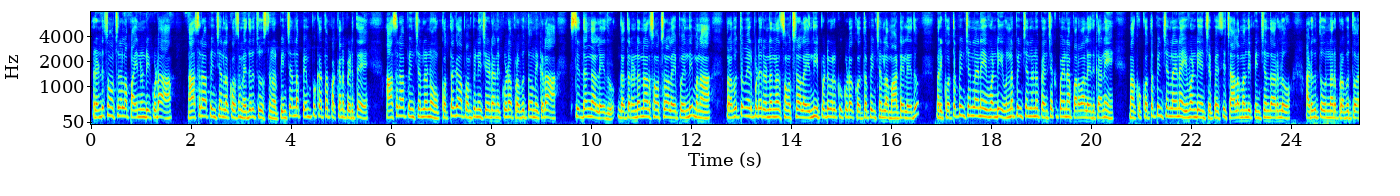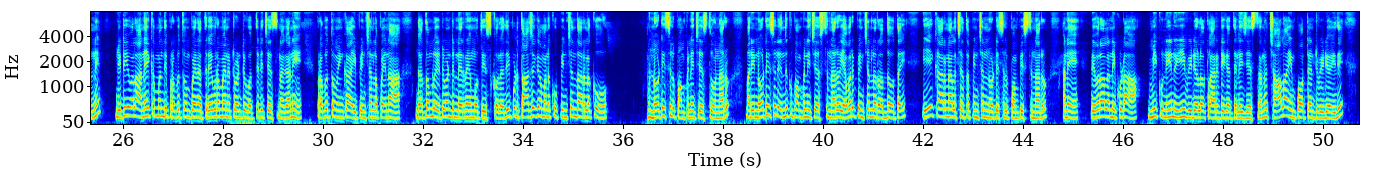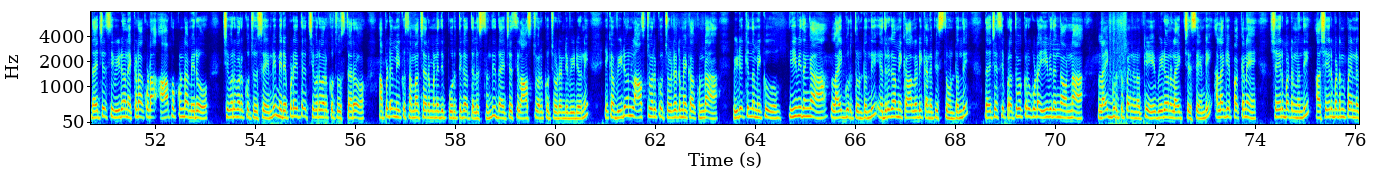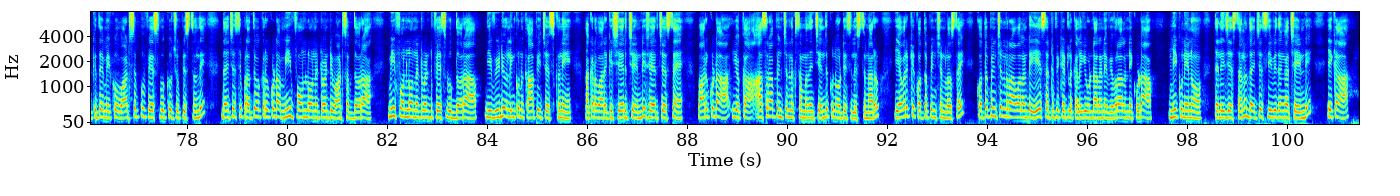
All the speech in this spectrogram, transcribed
రెండు సంవత్సరాల పైనుండి కూడా ఆసరా పింఛన్ల కోసం ఎదురు చూస్తున్నారు. పింఛన్ల పెంపు కథ పక్కన పెడితే ఆసరా పింఛన్లను కొత్తగా పంపిణీ చేయడానికి కూడా ప్రభుత్వం ఇక్కడ సిద్ధంగా లేదు. గత రెండున్నర సంవత్సరాలు అయిపోయింది. మన ప్రభుత్వం ఏర్పడే రెండున్నర సంవత్సరాలు అయింది. ఇప్పటి వరకు కూడా కొత్త పింఛన్ల మాటే లేదు. మరి కొత్త పింఛన్లైనా ఇవ్వండి. ఉన్న పింఛన్లను పెంచకపోయినా పర్వాలేదు కానీ మాకు కొత్త పింఛన్లైనా ఇవ్వండి అని చెప్పేసి చాలామంది పింఛన్దారులు అడుగుతూ ఉన్నారు ప్రభుత్వాన్ని. ఇటీవల అనేక మంది ప్రభుత్వం పైన తీవ్రమైనటువంటి ఒత్తిడి చేసినా కానీ ప్రభుత్వం ఇంకా ఈ పింఛన్ల పైన గతంలో ఎటువంటి నిర్ణయమో తీసుకోలేదు. ఇప్పుడు తాజాగా మనకు పింఛన్దారులకు నోటీసులు పంపిణీ చేస్తూ ఉన్నారు. మరి నోటీసులు ఎందుకు పంపిణీ చేస్తున్నారు? ఎవరి పింఛన్లు రద్దు అవుతాయి ఏ కారణాల చేత పింఛన్ నోటీసులు పంపిస్తున్నారు? అనే వివరాలన్నీ కూడా మీకు నేను ఈ వీడియోలో క్లారిటీగా తెలియజేస్తాను. చాలా ఇంపార్టెంట్ వీడియో ఇది. దయచేసి వీడియోని ఎక్కడా కూడా ఆపకుండా మీరు చివరి వరకు చూసేయండి. మీరు ఎప్పుడైతే చివరి వరకు చూస్తారో అప్పుడే మీకు సమాచారం అనేది పూర్తిగా తెలుస్తుంది. దయచేసి లాస్ట్ వరకు చూడండి వీడియోని. ఇక వీడియోని లాస్ట్ వరకు చూడటమే కాకుండా వీడియో కింద మీకు ఈ విధంగా లైక్ గుర్తుంటుంది. ఎదురుగా మీకు ఆల్రెడీ కనిపిస్తూ ఉంటుంది. దయచేసి ప్రతి ఒక్కరు కూడా ఈ విధంగా ఉన్న లైక్ గుర్తు పైన నొక్కి వీడియోను లైక్ చేసేయండి. అలాగే పక్కనే షేర్ బటన్ ఉంది. ఆ షేర్ బటన్ పైన నొక్కితే మీకు వాట్సాప్ ఫేస్బుక్ చూపిస్తుంది. దయచేసి ప్రతి ఒక్కరు కూడా మీ ఫోన్లో ఉన్నటువంటి వాట్సాప్ ద్వారా మీ ఫోన్లో ఉన్నటువంటి ఫేస్బుక్ ద్వారా ఈ వీడియో లింకును కాపీ చేసుకుని అక్కడ వారికి షేర్ చేయండి. షేర్ చేస్తే వారు కూడా ఈ యొక్క ఆసరా పింఛన్లకు సంబంధించి ఎందుకు నోటీసులు ఇస్తున్నారు? ఎవరికి కొత్త పింఛన్లు వస్తాయి? కొత్త పింఛన్లు రావాలంటే ఏ సర్టిఫికెట్లు కలిగి ఉండాలనే వివరాలన్నీ కూడా మీకు నేను తెలియజేస్తాను. దయచేసి ఈ విధంగా చేయండి. ఇక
